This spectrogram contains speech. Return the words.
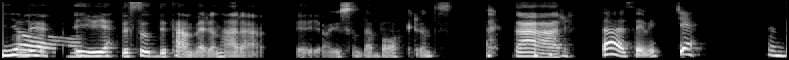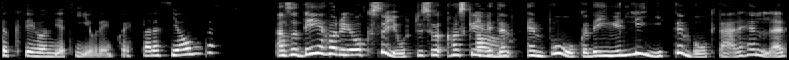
Ja. Och det är ju jättesuddigt här med den här, eh, jag har ju sån där bakgrunds... Där! där ser vi! Yeah. En duktig hund gör tioåringsskötares jobb. Alltså det har du ju också gjort. Du har skrivit ja. en, en, bok och det är ingen liten bok det här heller.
